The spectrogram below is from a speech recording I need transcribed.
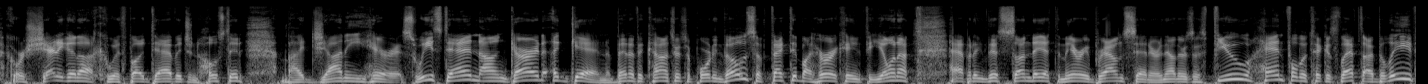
of course, Shanneyganock with Bud Davidge and hosted by Johnny Harris. We stand on guard again. Again, a benefit concert supporting those affected by Hurricane Fiona happening this Sunday at the Mary Brown Center. Now, there's a few handful of tickets left, I believe,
